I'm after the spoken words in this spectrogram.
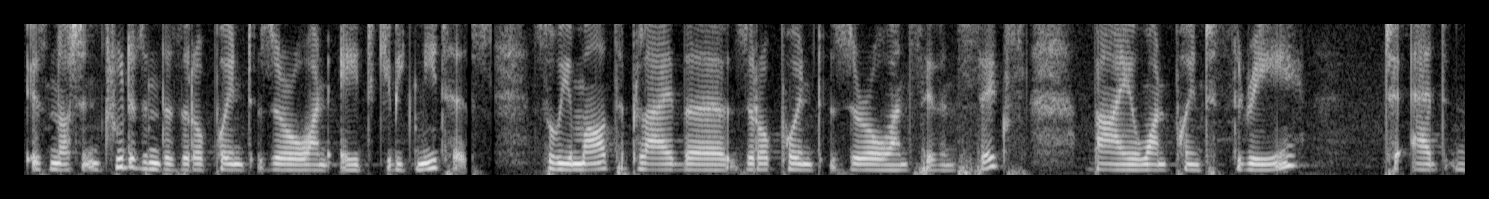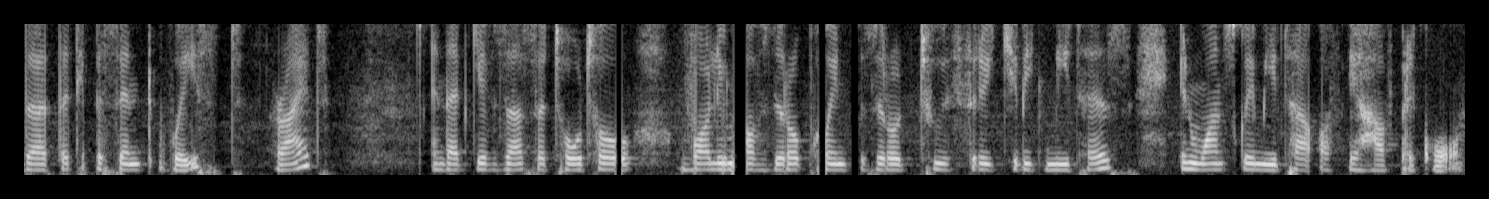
is not included in the 0.018 cubic meters. So we multiply the 0.0176 by 1.3 to add the 30% waste, right? And that gives us a total volume of 0.023 cubic meters in one square meter of a half brick wall.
